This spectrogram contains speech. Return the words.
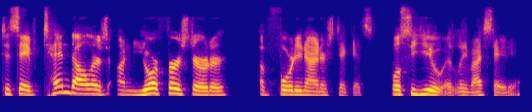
to save $10 on your first order of 49ers tickets. We'll see you at Levi Stadium.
